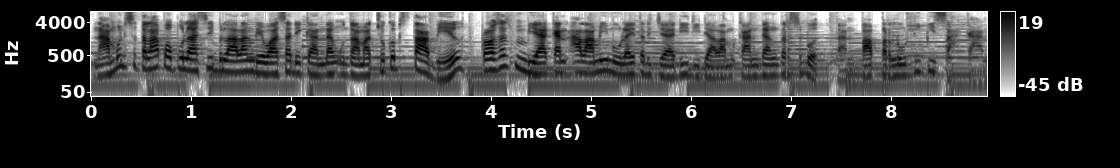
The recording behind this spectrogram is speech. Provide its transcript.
Namun setelah populasi belalang dewasa di kandang utama cukup stabil, proses pembiakan alami mulai terjadi di dalam kandang tersebut tanpa perlu dipisahkan.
